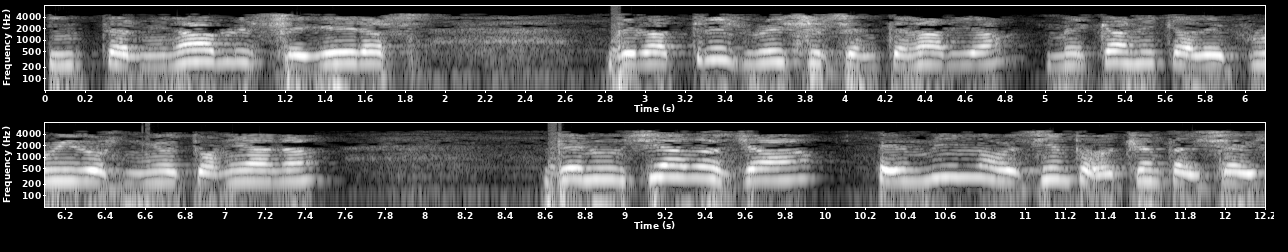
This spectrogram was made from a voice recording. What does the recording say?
interminables cegueras de la tres veces centenaria mecánica de fluidos newtoniana, denunciadas ya en 1986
